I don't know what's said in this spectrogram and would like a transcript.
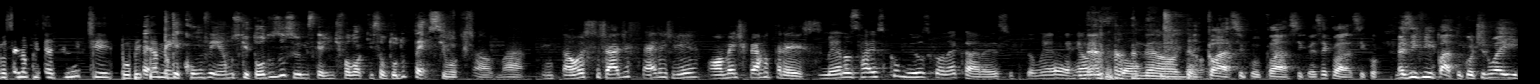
você não precisa admitir É, porque publicamente. convenhamos que todos os filmes que a gente falou aqui são tudo péssimos. Não, mas- então isso já difere de Homem de Ferro 3. Menos High School Musical, né, cara? Esse filme é realmente bom. Não, não. Clássico, clássico, esse é clássico. Mas enfim, Pato, continua aí,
